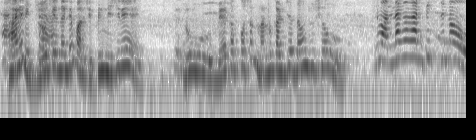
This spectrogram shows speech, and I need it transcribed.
చాలా కానీ జోక్ ఏంటంటే వాళ్ళు చెప్పింది నిజమే. నువ్వు మేకప్ కోసం నన్ను కట్ చేద్దామని చూసావు. నువ్వు అందంగా కనిపిస్తున్నావు.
